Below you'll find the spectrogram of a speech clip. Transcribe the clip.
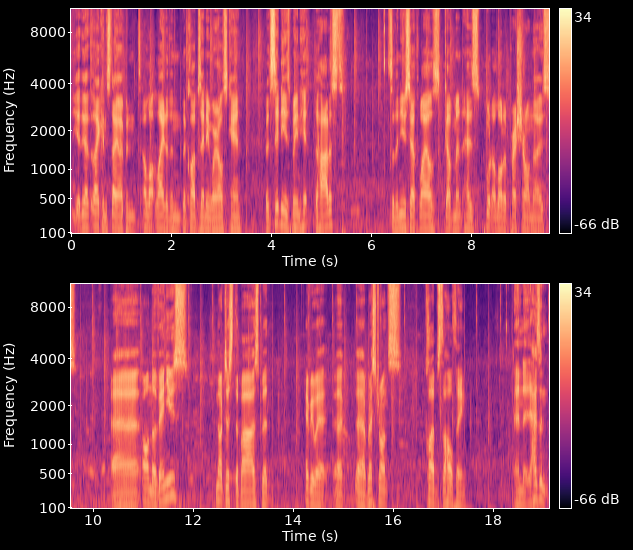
yeah, they- can stay open a lot later than the clubs anywhere else can. But Sydney has been hit the hardest. So the New South Wales government has put a lot of pressure on those, uh, on the venues, not just the bars, but everywhere, uh, uh, restaurants, clubs, the whole thing and it hasn't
